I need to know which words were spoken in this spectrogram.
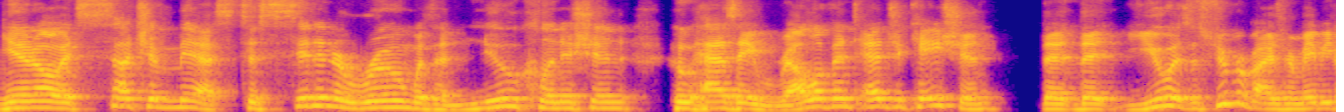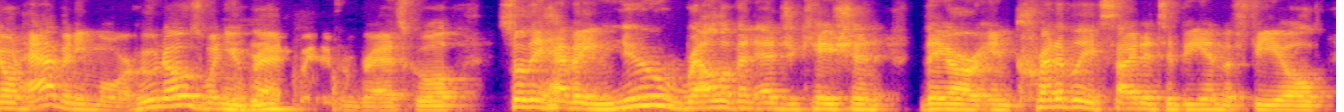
you know, it's such a miss to sit in a room with a new clinician who has a relevant education that that you as a supervisor maybe don't have anymore. Who knows when you mm-hmm. graduated from grad school? So they have a new relevant education. They are incredibly excited to be in the field.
